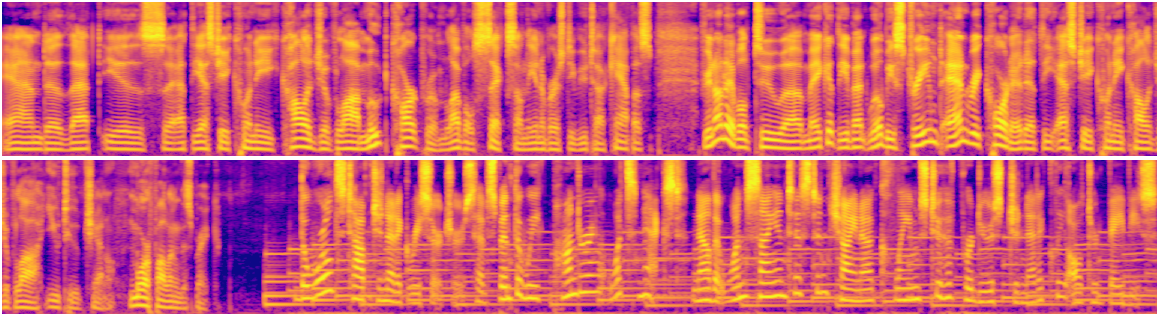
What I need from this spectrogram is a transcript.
and uh, that is at the S.J. Quinney College of Law Moot Courtroom, Level 6 on the University of Utah campus. If you're not able to uh, make it, the event will be streamed and recorded at the S.J. Quinney College of Law YouTube channel. More following this break. The world's top genetic researchers have spent the week pondering what's next now that one scientist in China claims to have produced genetically altered babies.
